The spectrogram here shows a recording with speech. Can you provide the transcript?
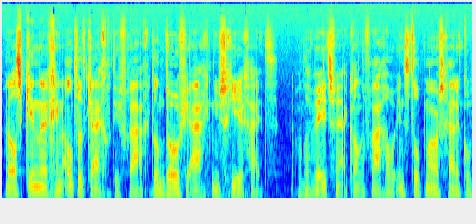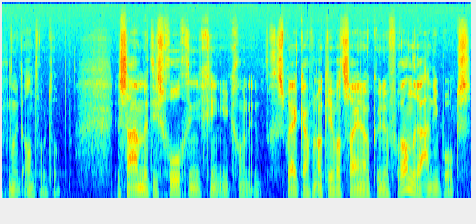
Want als kinderen geen antwoord krijgen op die vraag, dan doof je eigenlijk nieuwsgierigheid. Want dan weet ze van ja, ik kan de vraag al wel instoppen, maar waarschijnlijk komt er nooit antwoord op. Dus samen met die school ging, ging ik gewoon in het gesprek aan van oké, wat zou je nou kunnen veranderen aan die box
